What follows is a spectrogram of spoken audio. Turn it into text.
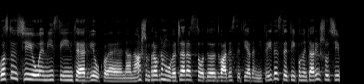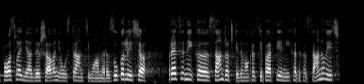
Gostujući u emisiji Intervju koja je na našem programu večeras od 21.30 i komentarišući poslednja dešavanja u stranci Muamera Zukorlića, predsednik Sanđačke demokratske partije Nihad Hasanović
